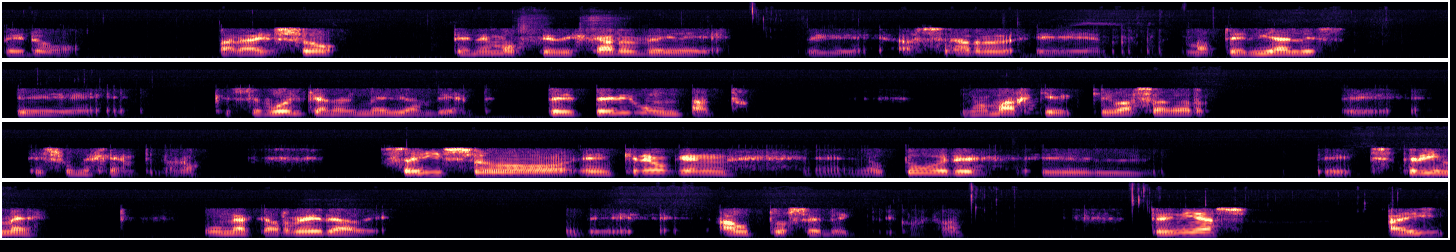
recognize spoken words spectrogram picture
pero para eso tenemos que dejar de, hacer eh, materiales que, se vuelcan al medio ambiente. Te, digo un dato, no más que, que vas a ver, eh, es un ejemplo, ¿no? Se hizo, creo que en, octubre, el Extreme, una carrera de, de autos eléctricos, ¿no? Tenías ahí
